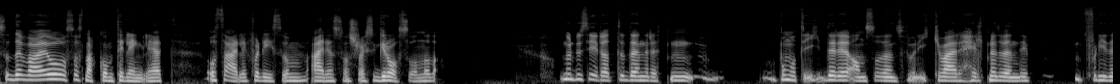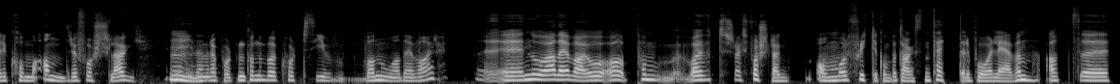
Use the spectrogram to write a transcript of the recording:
Så det var jo også snakk om tilgjengelighet, og særlig for de som er i en sånn slags gråsone, da. Når du sier at den retten på en måte Dere anså den som ikke var helt nødvendig fordi dere kom med andre forslag mm. i den rapporten. Kan du bare kort si hva noe av det var? Eh, noe av det var jo, var et slags forslag om å flytte kompetansen tettere på eleven. At eh,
